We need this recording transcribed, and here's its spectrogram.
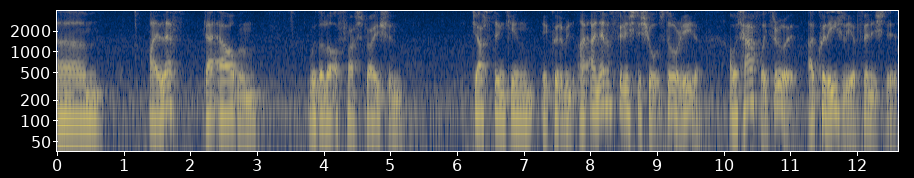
Um, I left that album with a lot of frustration, just thinking it could have been. I, I never finished the short story either. I was halfway through it. I could easily have finished it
